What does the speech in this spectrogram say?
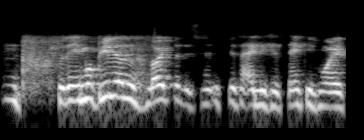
Für die Immobilienleute das ist das eigentlich jetzt, denke ich mal,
